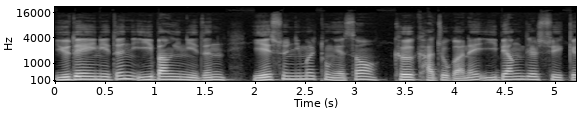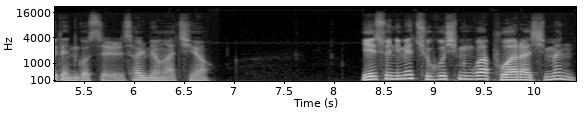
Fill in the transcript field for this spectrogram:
유대인이든 이방인이든 예수님을 통해서 그 가족 안에 입양될 수 있게 된 것을 설명하지요. 예수님의 죽으심과 부활하심은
